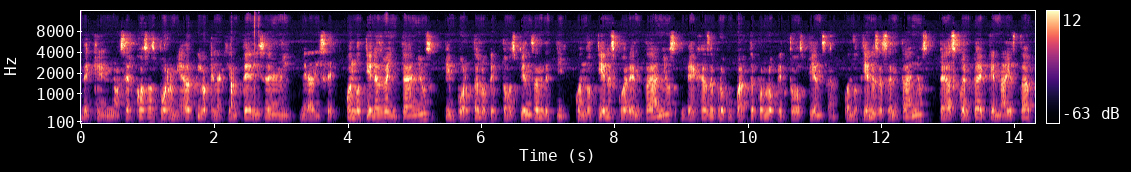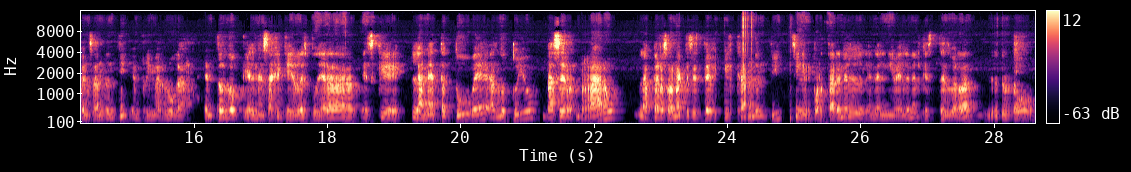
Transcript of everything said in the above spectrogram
de que no hacer cosas por miedo, lo que la gente dice de mí. Mira, dice, cuando tienes 20 años, te importa lo que todos piensan de ti. Cuando tienes 40 años, dejas de preocuparte por lo que todos piensan. Cuando tienes 60 años, te das cuenta de que nadie estaba pensando en ti en primer lugar. Entonces, lo, el mensaje que yo les pudiera dar es que la neta tú ve, haz lo tuyo, va a ser raro la persona que se esté fijando en ti, sin importar en el, en el nivel en el que estés, ¿verdad? Lo,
